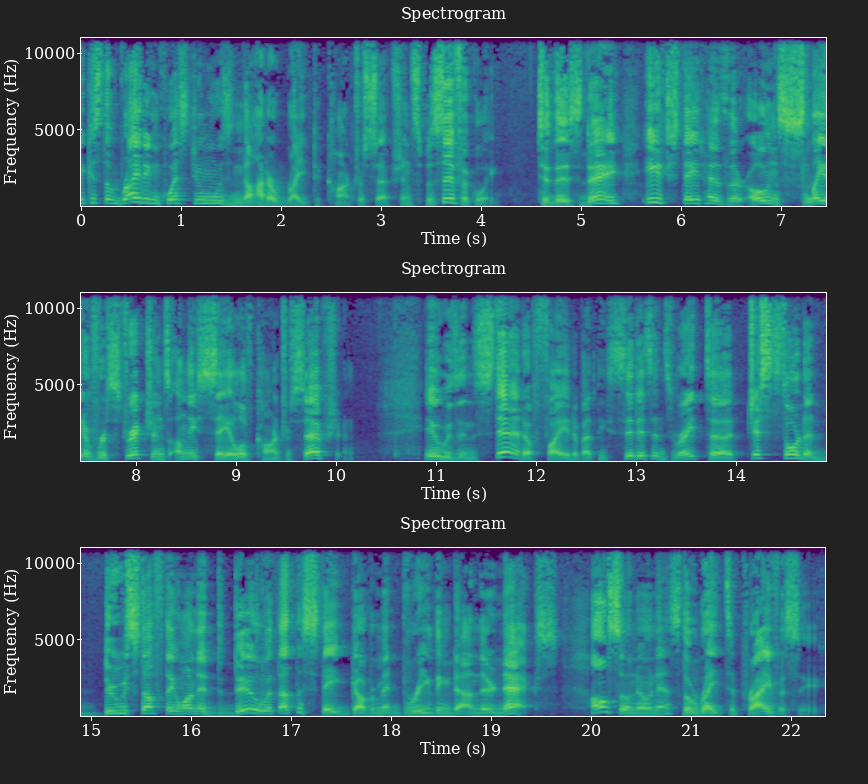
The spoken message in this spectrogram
because the right in question was not a right to contraception specifically. To this day, each state has their own slate of restrictions on the sale of contraception. It was instead a fight about the citizens' right to just sort of do stuff they wanted to do without the state government breathing down their necks, also known as the right to privacy.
